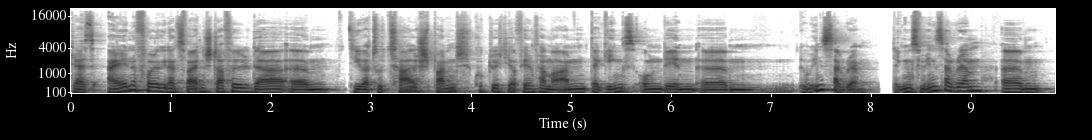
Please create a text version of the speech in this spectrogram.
Da ist eine Folge in der zweiten Staffel, da, ähm, die war total spannend. Guckt euch die auf jeden Fall mal an. Da ging es um den, ähm, um Instagram. Da ging es um Instagram. Ähm,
